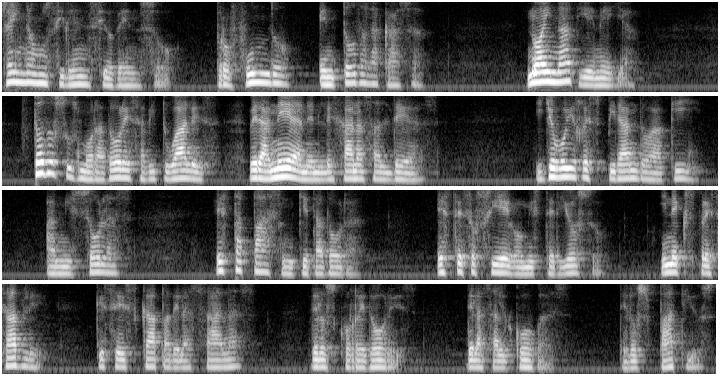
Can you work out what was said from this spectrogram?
Reina un silencio denso, profundo en toda la casa. No hay nadie en ella. Todos sus moradores habituales veranean en lejanas aldeas. Y yo voy respirando aquí, a mis solas esta paz inquietadora, este sosiego misterioso, inexpresable que se escapa de las salas, de los corredores, de las alcobas, de los patios,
